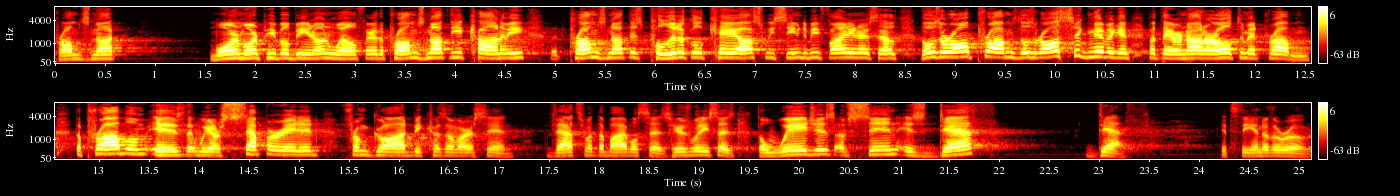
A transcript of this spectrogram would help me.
problem's not more and more people being on welfare. The problem's not the economy. The problem's not this political chaos we seem to be finding ourselves. Those are all problems. Those are all significant, but they are not our ultimate problem. The problem is that we are separated from God because of our sin. That's what the Bible says. Here's what he says The wages of sin is death. Death. It's the end of the road.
